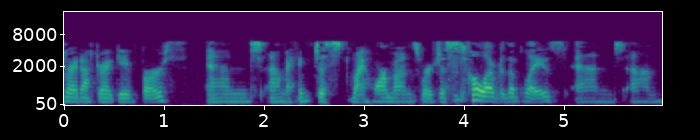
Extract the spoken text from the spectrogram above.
right after I gave birth, and um, I think just my hormones were just all over the place, and um,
